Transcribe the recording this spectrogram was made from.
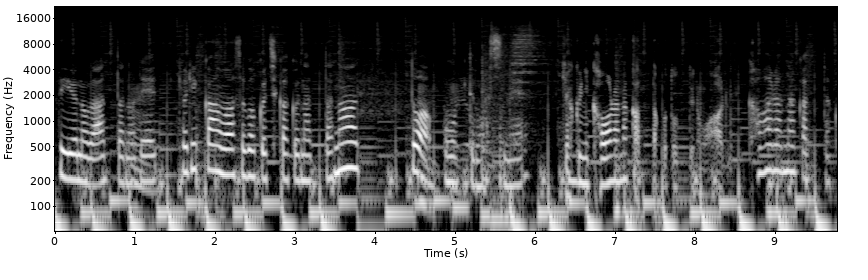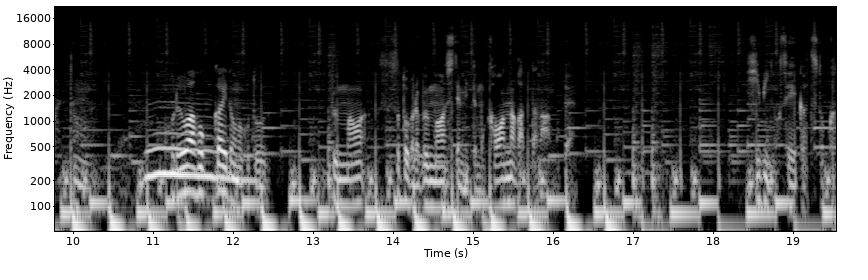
っていうのがあったので距離感はすごく近くなったなとは思ってますね。逆に変わらなかったことっていうのはある、変わらなかったこと。うん。これは北海道のことをぶん回外からぶん回してみても変わんなかったなみたいな。日々の生活とか。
